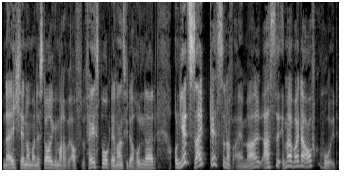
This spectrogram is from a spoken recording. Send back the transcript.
Und da habe ich dann nochmal eine Story gemacht auf, auf Facebook, dann waren es wieder 100. Und jetzt, seit gestern auf einmal, hast du immer weiter aufgeholt.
